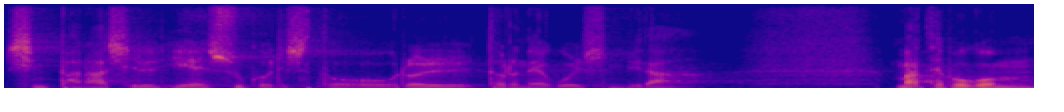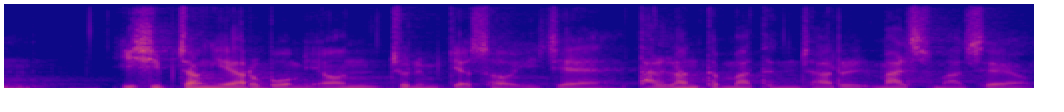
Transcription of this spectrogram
심판하실 예수 그리스도를 드러내고 있습니다. 마태복음 20장 이하로 보면 주님께서 이제 달란트 맡은 자를 말씀하세요.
